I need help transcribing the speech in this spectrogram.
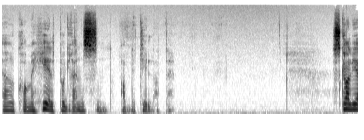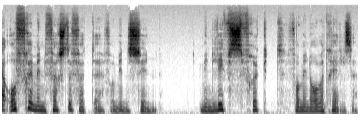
er å komme helt på grensen av det tillatte. Skal jeg ofre min førstefødte for min synd, min livs frukt for min overtredelse?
